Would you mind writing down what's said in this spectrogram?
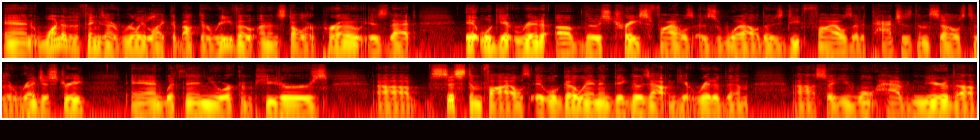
And one of the things I really like about the Revo Uninstaller Pro is that it will get rid of those trace files as well, those deep files that attaches themselves to the registry and within your computer's uh, system files, it will go in and dig those out and get rid of them uh, so you won't have near the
